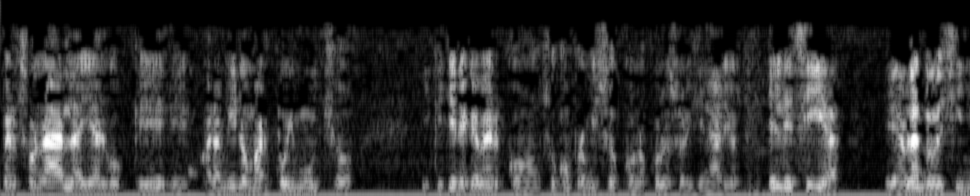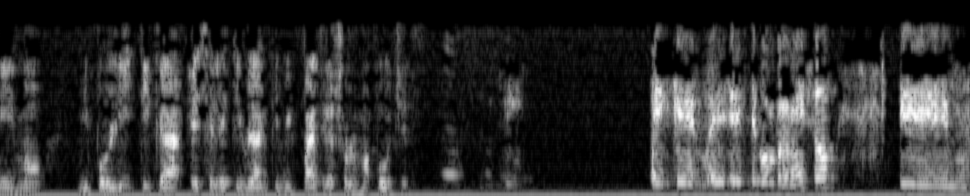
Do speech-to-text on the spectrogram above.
personal hay algo que eh, para mí lo marcó y mucho y que tiene que ver con su compromiso con los pueblos originarios. Él decía, eh, hablando de sí mismo, mi política es celeste y blanca y mi patria son los mapuches. Sí, es que eh, este compromiso, eh,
